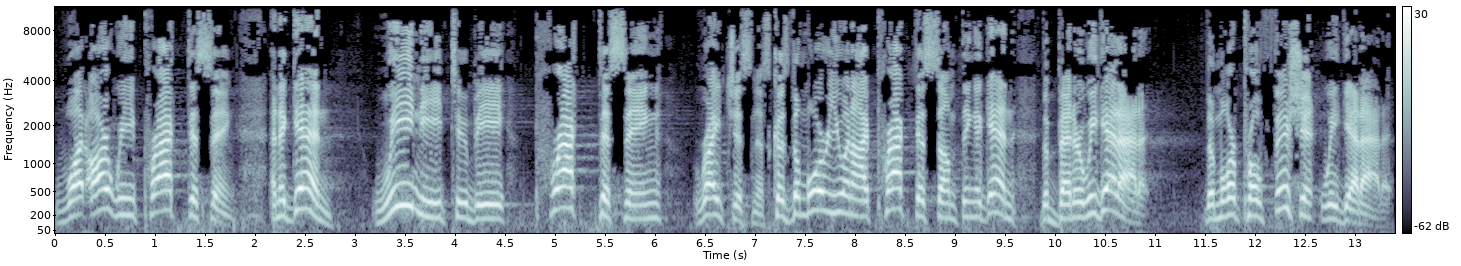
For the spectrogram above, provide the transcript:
What are we practicing? And again, we need to be practicing righteousness. Because the more you and I practice something, again, the better we get at it, the more proficient we get at it.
